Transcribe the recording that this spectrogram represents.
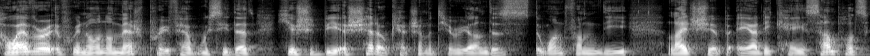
However, if we know on a mesh prefab, we see that here should be a shadow catcher material, and this is the one from the Lightship ARDK samples.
